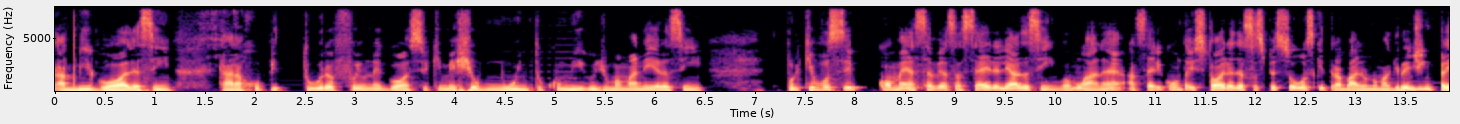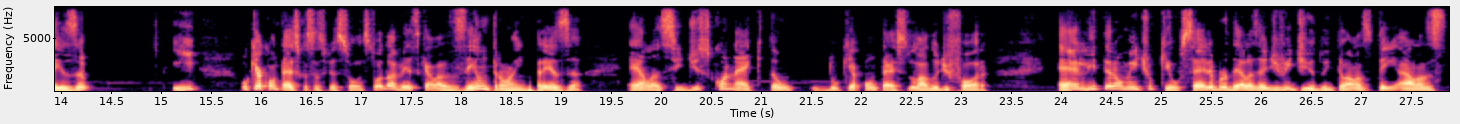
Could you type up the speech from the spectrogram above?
Amigo, olha assim, cara, Ruptura foi um negócio que mexeu muito comigo de uma maneira assim. Porque você começa a ver essa série, aliás, assim, vamos lá, né? A série conta a história dessas pessoas que trabalham numa grande empresa e o que acontece com essas pessoas? Toda vez que elas entram na empresa, elas se desconectam do que acontece do lado de fora. É literalmente o que? O cérebro delas é dividido. Então elas têm, elas,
